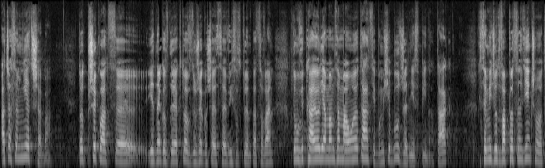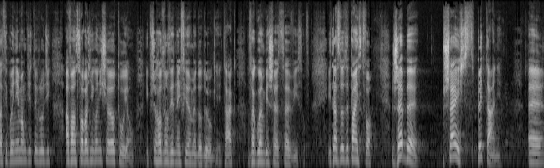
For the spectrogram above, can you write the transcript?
a czasem nie trzeba. To przykład e, jednego z dyrektorów z dużego serwisu, z którym pracowałem, który mówi, Karol, ja mam za małą rotację, bo mi się budżet nie spina, tak? Chcę mieć o 2% większą rotację, bo ja nie mam gdzie tych ludzi awansować, niech oni się rotują i przechodzą z jednej firmy do drugiej, tak? Zagłębie shared serwisów. I teraz, drodzy Państwo, żeby przejść z pytań, e,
